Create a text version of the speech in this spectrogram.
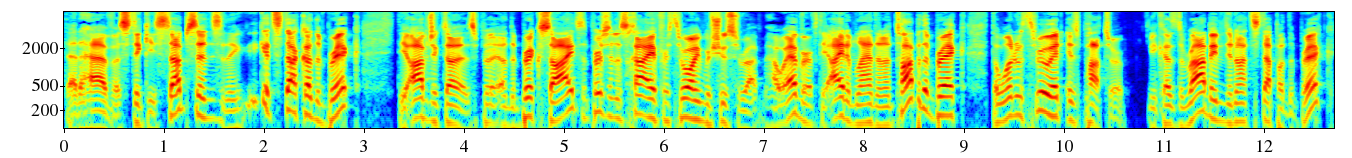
that have a sticky substance, and they get stuck on the brick. The object on, on the brick sides, the person is chai for throwing reshus harabim. However, if the item landed on top of the brick, the one who threw it is patur because the rabbim do not step on the brick.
